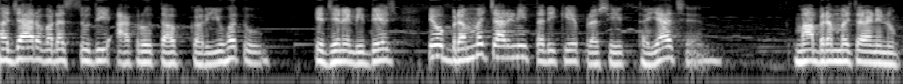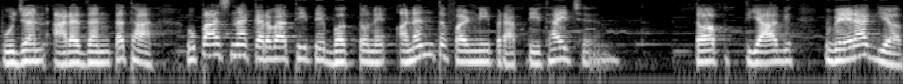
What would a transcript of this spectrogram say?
હજાર વર્ષ સુધી આકરું તપ કર્યું હતું. કે જેને લીધે જ તેઓ બ્રહ્મચારિણી તરીકે પ્રસિદ્ધ થયા છે. માં બ્રહ્મચારિણીનું પૂજન, આરાધન તથા ઉપાસના કરવાથી તે ભક્તોને અનંત ફળની પ્રાપ્તિ થાય છે. તપ, ત્યાગ, વૈરાગ્ય,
